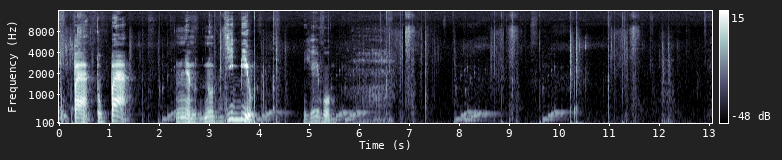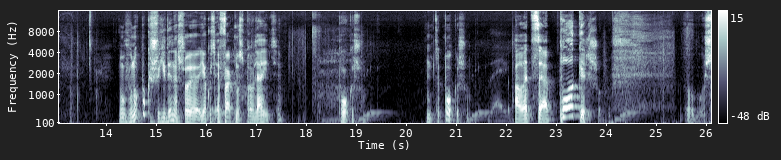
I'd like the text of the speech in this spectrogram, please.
Тупе, тупе. Не, ну, ну дебіл. Ей-богу. Ну, воно поки що єдине, що якось ефектно справляється. Поки що. Ну, це поки що. Але це поки що. О боже.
